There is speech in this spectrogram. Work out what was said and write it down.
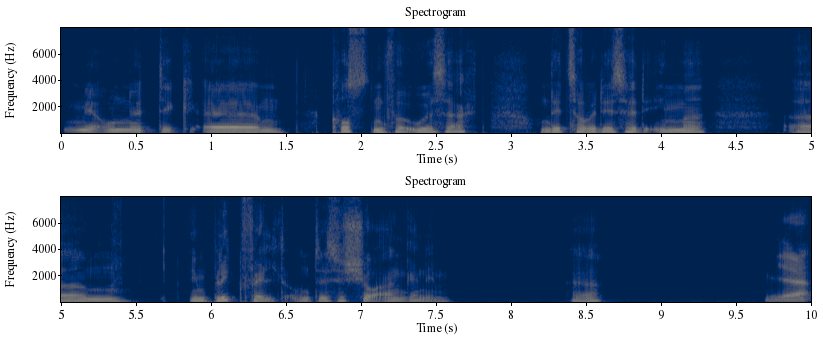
mir unnötig ähm, Kosten verursacht. Und jetzt habe ich das halt immer ähm, im Blickfeld und das ist schon angenehm. Ja. Ja,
